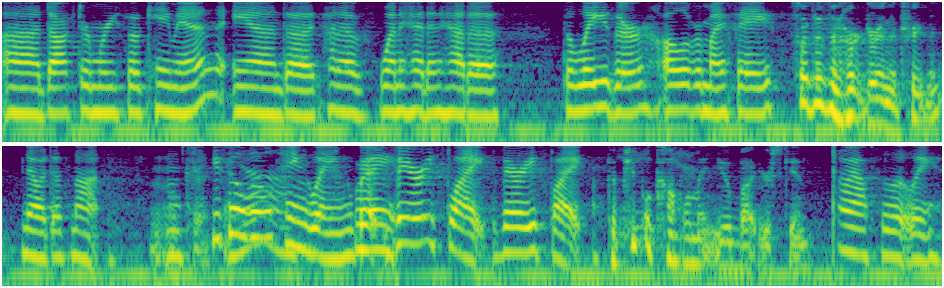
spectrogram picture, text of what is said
uh, Dr. Mauricio came in and uh, kind of went ahead and had a the laser all over my face. So it doesn't hurt during the treatment? No, it does not. Mm-mm. Okay. You feel a little tingling, but Right. very slight, very slight. Do people compliment you about your skin? Oh, absolutely.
